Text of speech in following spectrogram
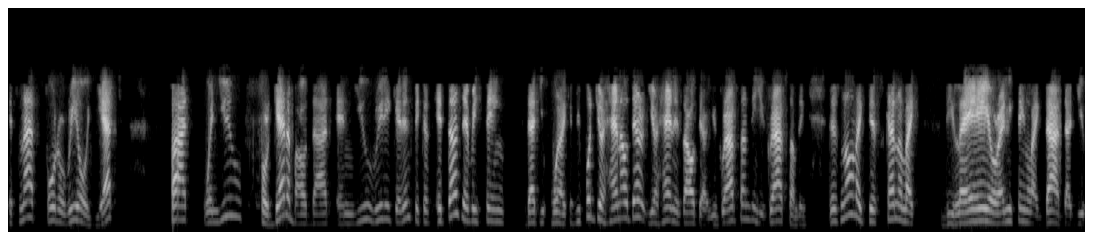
it's not photo real yet but when you forget about that and you really get in because it does everything that you like if you put your hand out there your hand is out there. You grab something you grab something. There's no like this kind of like delay or anything like that that you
